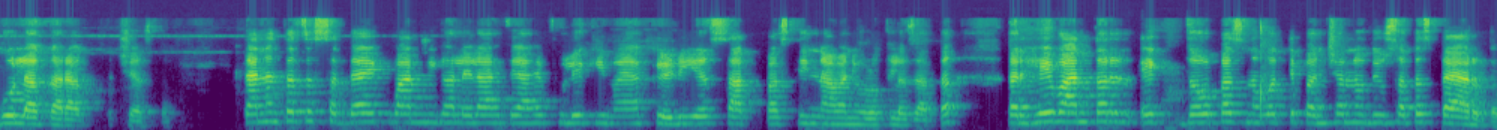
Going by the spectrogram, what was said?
गोलाकाराची असतात. त्यानंतरच सध्या एक वाण निघालेलं आहे ते आहे फुले किमया केडीएस सात पाच तीन नावाने ओळखलं जातं. तर हे वाण तर एक जवळपास नव्वद ते पंच्याण्णव दिवसातच तयार होतं.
